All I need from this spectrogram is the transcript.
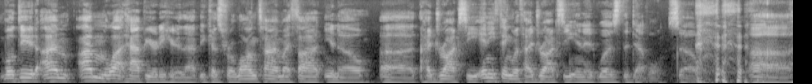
Well, dude, I'm I'm a lot happier to hear that because for a long time I thought you know uh, hydroxy anything with hydroxy in it was the devil. So uh,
